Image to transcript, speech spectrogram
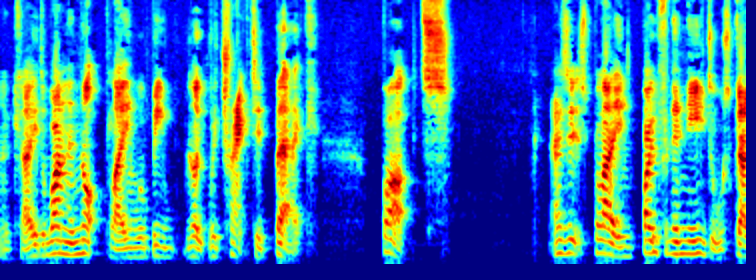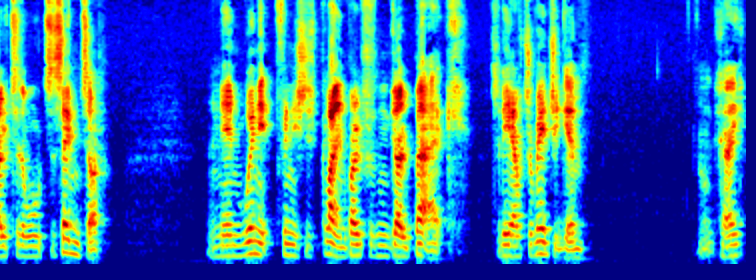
Okay, the one they're not playing will be like retracted back. But as it's playing, both of the needles go towards the centre. And then when it finishes playing, both of them go back to the outer edge again. Okay,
